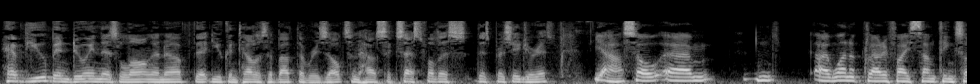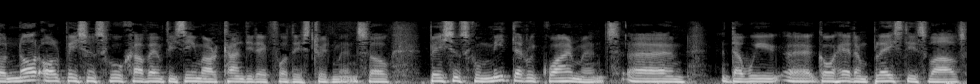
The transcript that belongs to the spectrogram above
Have you been doing this long enough that you can tell us about the results and how successful this this procedure is? Yeah. So. Um, I want to clarify something. So not all patients who have emphysema are candidate for this treatment. So patients who meet the requirements um, that we uh, go ahead and place these valves,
